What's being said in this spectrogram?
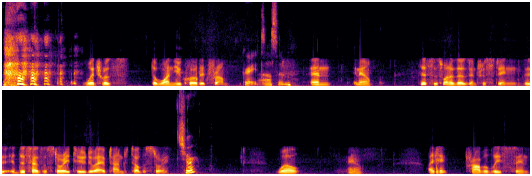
which was the one you quoted from Great. Awesome. and you know this is one of those interesting this has a story too do i have time to tell the story Sure. Well, you know, I think probably since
